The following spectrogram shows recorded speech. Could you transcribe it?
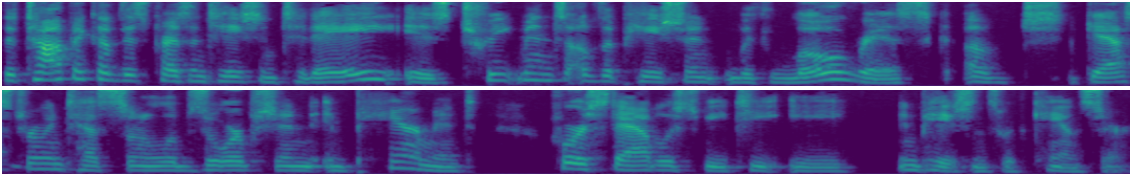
The topic of this presentation today is treatment of the patient with low risk of gastrointestinal absorption impairment for established VTE in patients with cancer.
